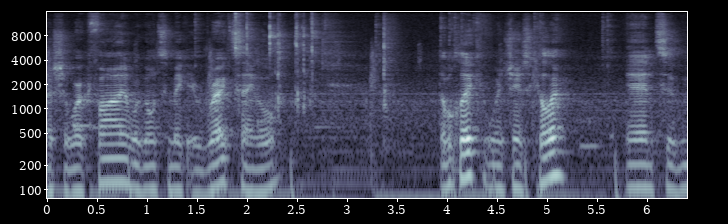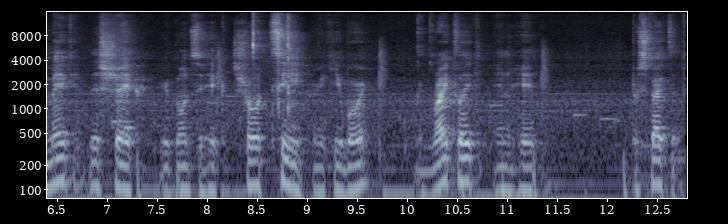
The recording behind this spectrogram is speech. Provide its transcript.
that should work fine. We're going to make a rectangle. Double click we're gonna change the color. And to make this shape you're going to hit control T on your keyboard. Right click and hit perspective.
